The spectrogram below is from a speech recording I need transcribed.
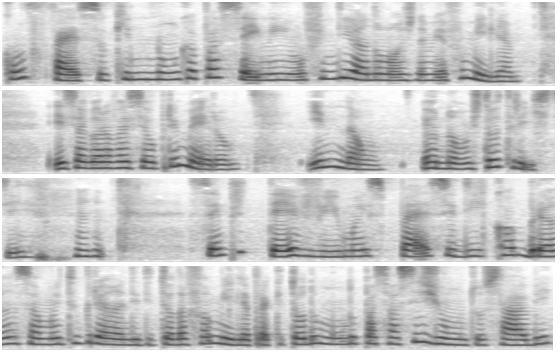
confesso que nunca passei nenhum fim de ano longe da minha família. Esse agora vai ser o primeiro. E não, eu não estou triste. sempre teve uma espécie de cobrança muito grande de toda a família para que todo mundo passasse junto, sabe?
